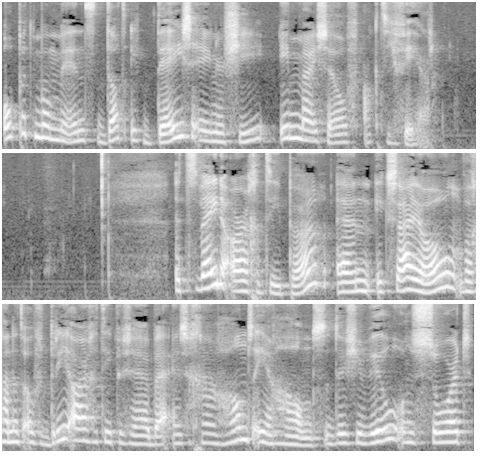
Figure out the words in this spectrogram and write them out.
op het moment dat ik deze energie in mijzelf activeer? Het tweede archetype, en ik zei al, we gaan het over drie archetypes hebben en ze gaan hand in hand. Dus je wil een soort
